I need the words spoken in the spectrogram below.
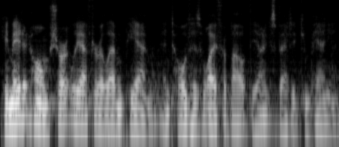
He made it home shortly after 11 p.m. and told his wife about the unexpected companion.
